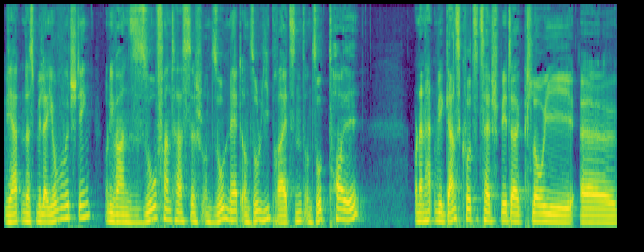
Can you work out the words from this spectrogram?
wir hatten das Mila Jovovich-Ding und die waren so fantastisch und so nett und so liebreizend und so toll. Und dann hatten wir ganz kurze Zeit später Chloe, äh,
